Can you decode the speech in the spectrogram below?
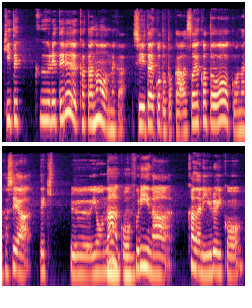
聞いてくれてる方の、なんか、知りたいこととか、そういうことを、こう、なんかシェアできるような、うんうん。こう、フリーな、かなり緩い、こう、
